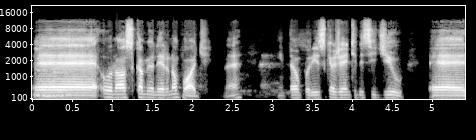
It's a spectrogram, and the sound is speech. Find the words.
Uhum. É, o nosso caminhoneiro não pode, né? Então, por isso que a gente decidiu é,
